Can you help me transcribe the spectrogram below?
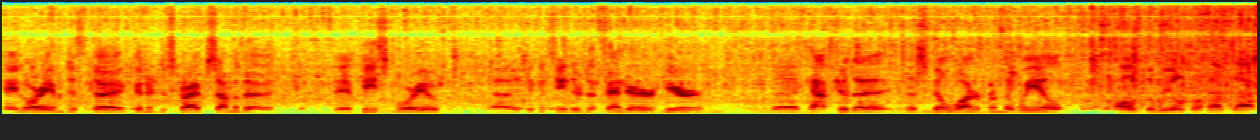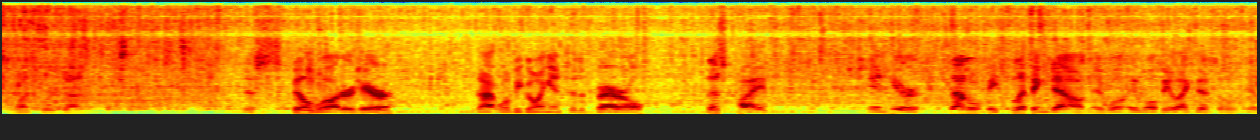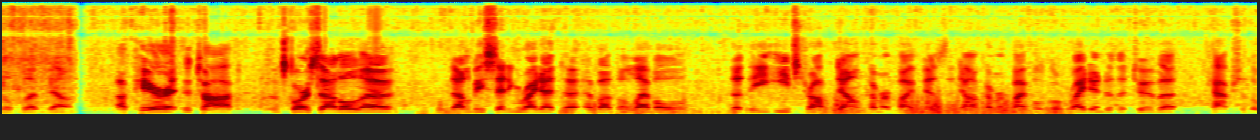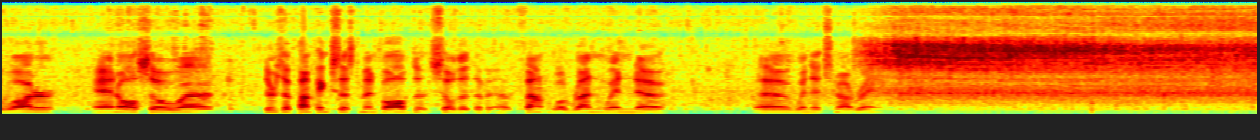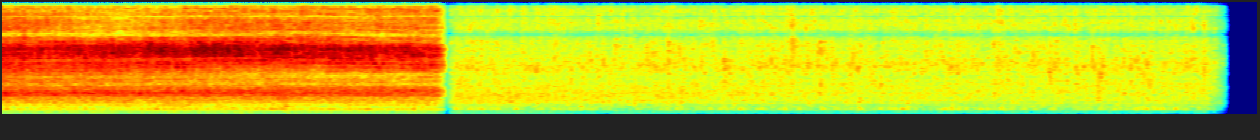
Hey Laurie, I'm just uh, going to describe some of the, the piece for you. Uh, as you can see there's a fender here to capture the, the spill water from the wheel. All of the wheels will have that once we're done. This spill water here, that will be going into the barrel. This pipe in here, that'll be flipping down. It won't, it won't be like this, it'll, it'll flip down. Up here at the top, of course, that'll, uh, that'll be sitting right at about the level that the eavestrough downcomer pipe is. The downcomer pipe will go right into the tuba, capture the water, and also uh, there's a pumping system involved so that the uh, fountain will run when, uh, uh, when it's not raining.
